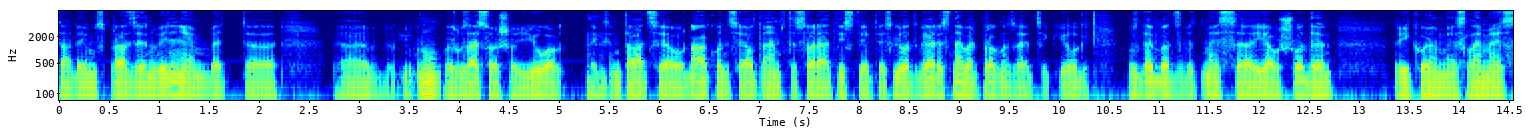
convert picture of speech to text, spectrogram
tādiem sprādzienu viļņiem, bet nu, uz esošo, jo teiksim, tāds jau nākotnes jautājums, tas varētu izstiepties ļoti gari. Es nevaru prognozēt, cik ilgi būs debats, bet mēs jau šodien rīkojamies, lai mēs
